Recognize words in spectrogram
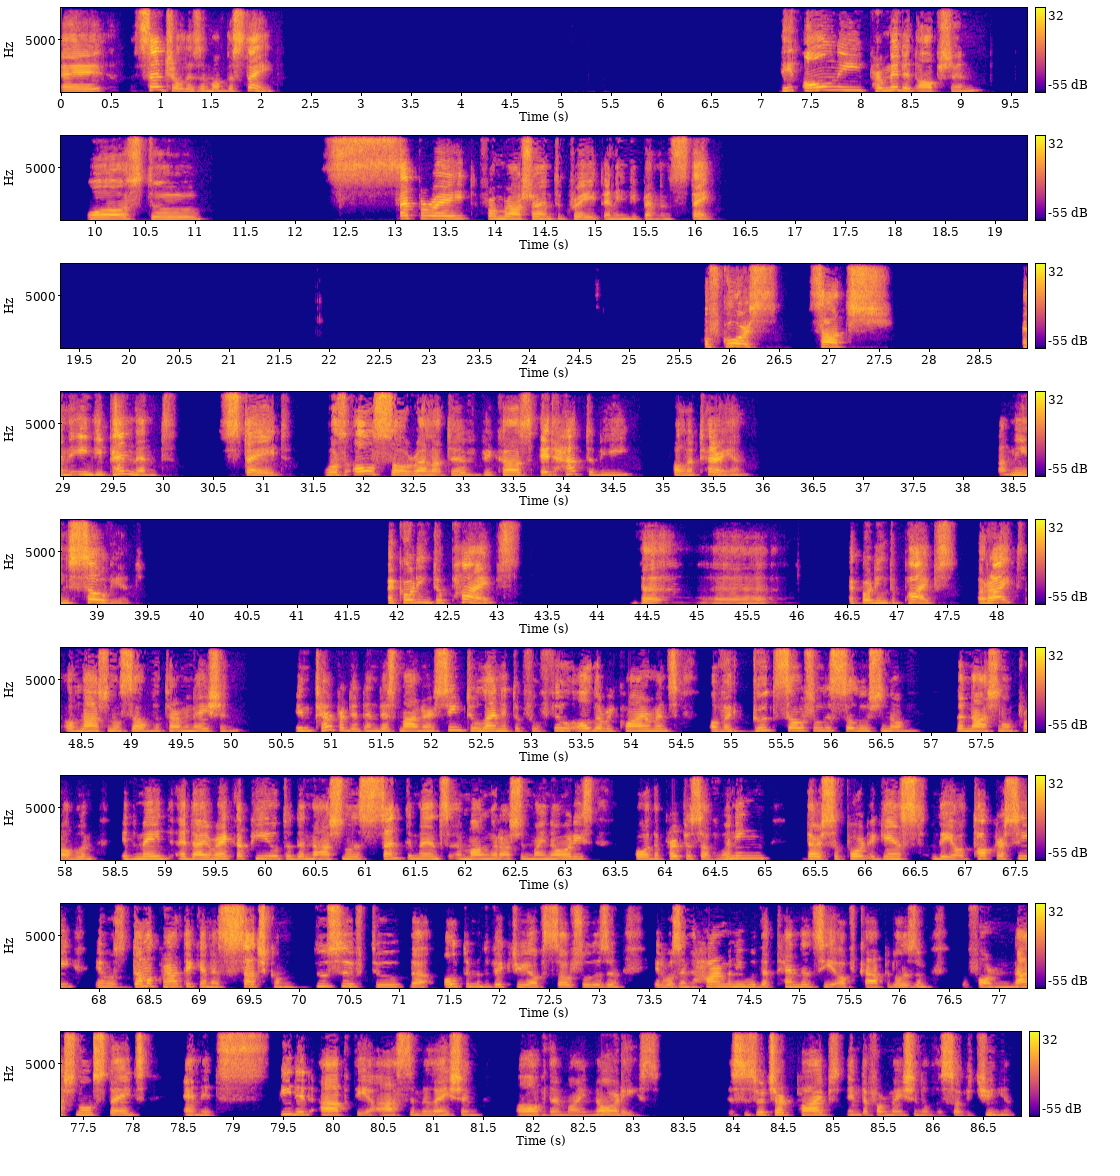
a centralism of the state. The only permitted option was to separate from Russia and to create an independent state. Of course, such an independent state was also relative because it had to be proletarian. That means Soviet. According to Pipes, the uh, according to Pipes, a right of national self-determination, interpreted in this manner, seemed to Lenin to fulfill all the requirements of a good socialist solution of the national problem. It made a direct appeal to the nationalist sentiments among Russian minorities for the purpose of winning their support against the autocracy. It was democratic and, as such, conducive to the ultimate victory of socialism. It was in harmony with the tendency of capitalism to form national states, and it speeded up the assimilation of the minorities. This is Richard Pipes in the formation of the Soviet Union.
